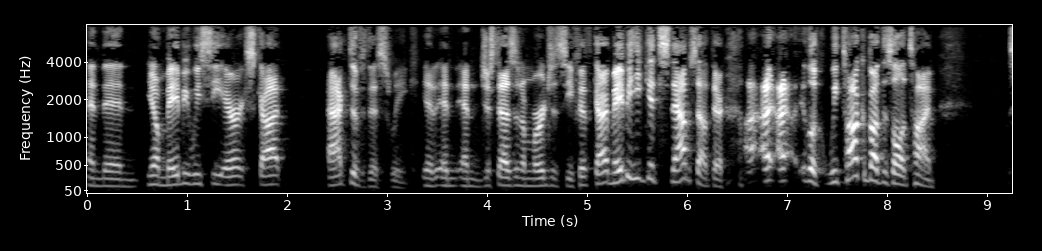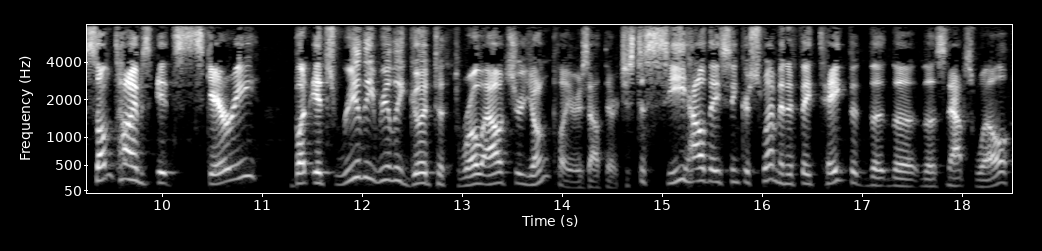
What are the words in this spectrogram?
and then you know maybe we see Eric Scott active this week and, and, and, just as an emergency fifth guy. Maybe he gets snaps out there. I, I, look, we talk about this all the time. Sometimes it's scary, but it's really, really good to throw out your young players out there just to see how they sink or swim. And if they take the the the, the snaps well,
